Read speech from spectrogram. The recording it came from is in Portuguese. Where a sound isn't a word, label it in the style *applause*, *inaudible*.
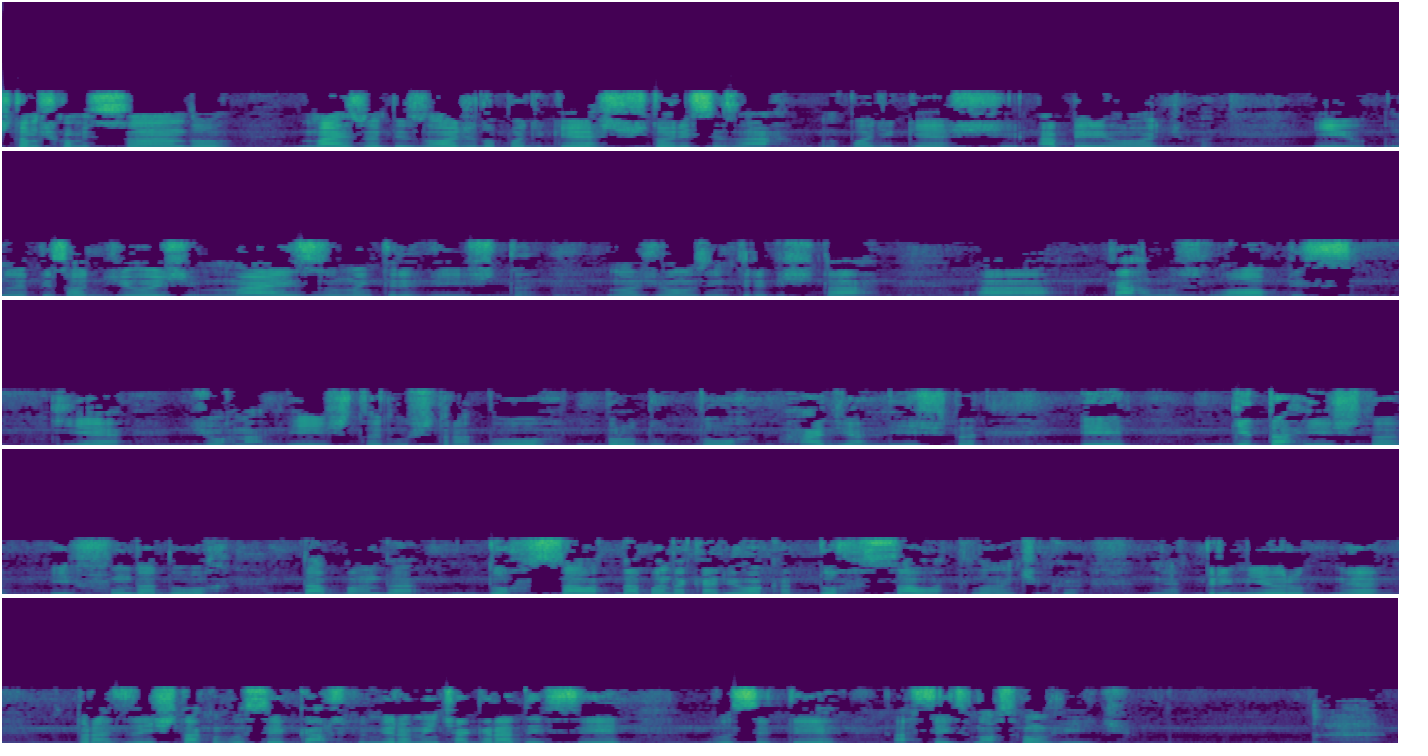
Estamos começando mais um episódio do podcast Historicizar, um podcast aperiódico. E no episódio de hoje, mais uma entrevista. Nós vamos entrevistar a Carlos Lopes, que é jornalista, ilustrador, produtor, radialista e guitarrista e fundador da banda Dorsal, da banda carioca Dorsal Atlântica. Né? Primeiro, né, prazer estar com você, Carlos. Primeiramente, agradecer você ter aceito o nosso convite.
